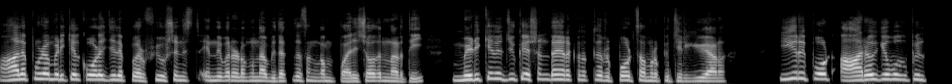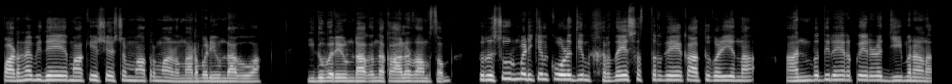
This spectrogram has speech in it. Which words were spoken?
ആലപ്പുഴ മെഡിക്കൽ കോളേജിലെ പെർഫ്യൂഷനിസ്റ്റ് എന്നിവരടങ്ങുന്ന വിദഗ്ധ സംഘം പരിശോധന നടത്തി മെഡിക്കൽ എഡ്യൂക്കേഷൻ ഡയറക്ടർക്ക് റിപ്പോർട്ട് സമർപ്പിച്ചിരിക്കുകയാണ്. ഈ റിപ്പോർട്ട് ആരോഗ്യവകുപ്പിൽ പഠനവിധേയമാക്കിയ ശേഷം മാത്രമാണ് നടപടിയുണ്ടാകുക. ഇതുവരെ ഉണ്ടാകുന്ന കാലതാമസം തൃശൂർ മെഡിക്കൽ കോളേജിൽ ഹൃദയ ശസ്ത്രക്രിയ കാത്തുകഴിയുന്ന അൻപതിലേറെ പേരുടെ ജീവനാണ്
